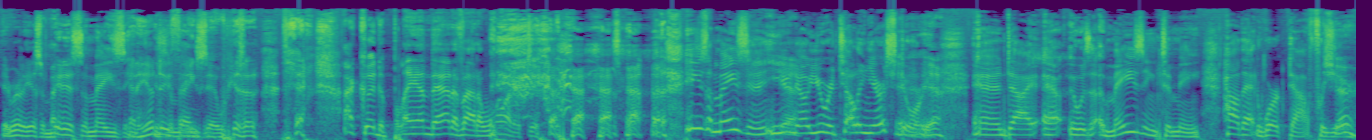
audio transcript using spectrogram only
it really is amazing. It is amazing. And He'll it's do amazing. things that we, I couldn't have planned that if I'd have wanted to. He's amazing. You yeah. know, you were telling your story, yeah, yeah. and I, uh, it was amazing to me how that worked out for sure.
